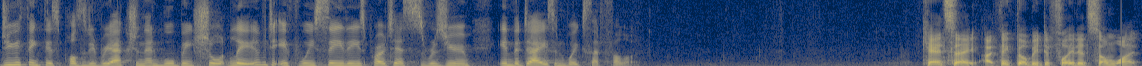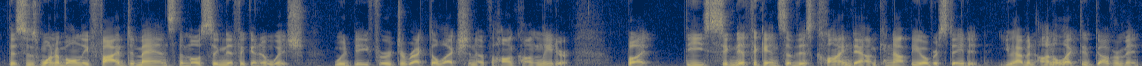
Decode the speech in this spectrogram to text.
Do you think this positive reaction then will be short lived if we see these protests resume in the days and weeks that follow? Can't say. I think they'll be deflated somewhat. This is one of only five demands, the most significant of which would be for direct election of the Hong Kong leader. But the significance of this climb down cannot be overstated. You have an unelected government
